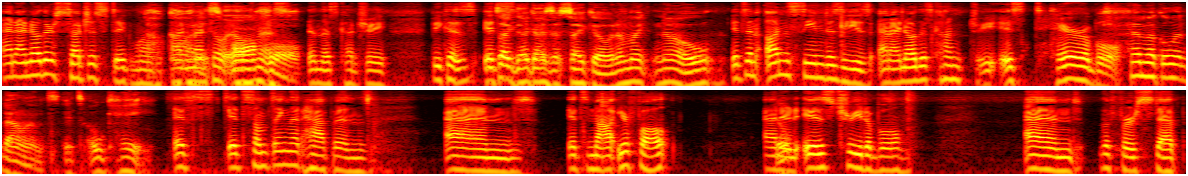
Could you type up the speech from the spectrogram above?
And I know there's such a stigma Oh, God, on mental illness awful. in this country because It's, it's like that guy's a psycho, and I'm like, no, it's an unseen disease and I know this country is terrible. chemical imbalance. It's okay. It's it's something that happens and it's not your fault and Nope. it is treatable and the first step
